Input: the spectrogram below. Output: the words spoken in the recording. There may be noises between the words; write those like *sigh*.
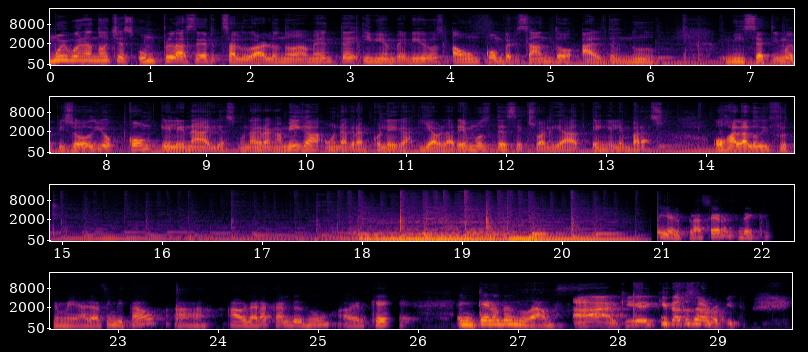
Muy buenas noches, un placer saludarlos nuevamente y bienvenidos a un Conversando al Desnudo, mi séptimo episodio con Elena Arias, una gran amiga, una gran colega y hablaremos de sexualidad en el embarazo. Ojalá lo disfrute. Y el placer de que me hayas invitado a, hablar acá al desnudo, a ver qué, ¿En qué nos desnudamos? Ah, aquí quitándose la ropita.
